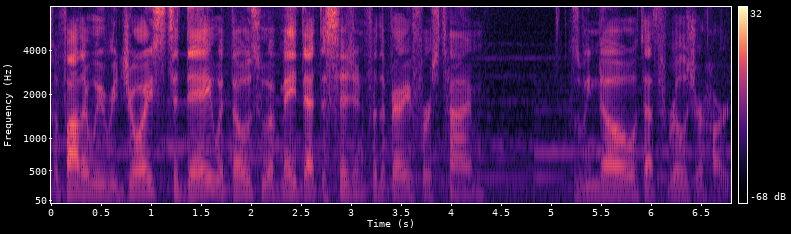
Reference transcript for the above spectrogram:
So, Father, we rejoice today with those who have made that decision for the very first time because we know that thrills your heart.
